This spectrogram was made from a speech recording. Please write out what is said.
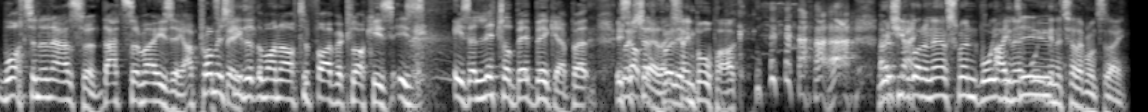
What an announcement! That's amazing. I promise you that the one after five o'clock is is is a little bit bigger, but It's up there, though, same ballpark. Richie, you've got an announcement. What are you going to tell everyone today?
